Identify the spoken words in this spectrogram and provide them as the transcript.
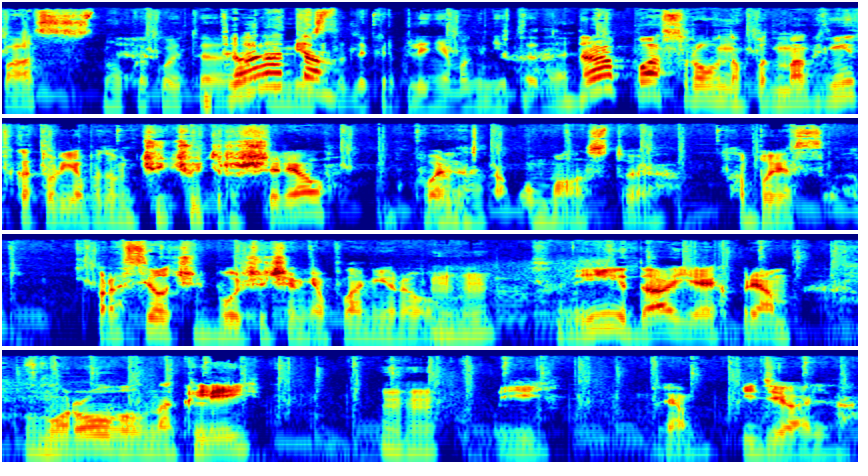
паз, ну, какое-то Да, место там- для крепления магнита, да? Да, пас ровно под магнит, который я потом чуть-чуть расширял, буквально Ага. самого мало стоя. АБС просел чуть больше, чем я планировал. Мгм. И да, я их прям вмуровал на клей, Мгм. и прям идеально.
